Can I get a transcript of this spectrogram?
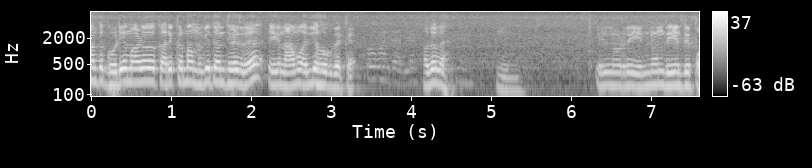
ಅಂತ ಗೋಡಿ ಮಾಡೋ ಕಾರ್ಯಕ್ರಮ ಮುಗೀತು ಅಂತ ಹೇಳಿದ್ರೆ ಈಗ ನಾವು ಅಲ್ಲಿ ಹೋಗ್ಬೇಕು. ಅದಲ್ಲ? ಹ್ಞೂ ಇಲ್ಲಿ ನೋಡ್ರಿ ಇನ್ನೊಂದು ಏನ್ರಿಪ್ಪ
